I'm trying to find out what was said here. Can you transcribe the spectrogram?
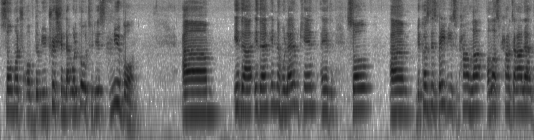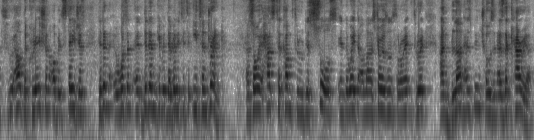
so much of the nutrition that will go to this newborn. Um, إذا إذا إنه لا يمكن so um, because this baby, subhanallah, Allah subhanahu wa ta'ala, throughout the creation of its stages, didn't it wasn't it didn't give it the ability to eat and drink. And so it has to come through this source in the way that Allah has chosen through it, through it, and blood has been chosen as the carrier.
